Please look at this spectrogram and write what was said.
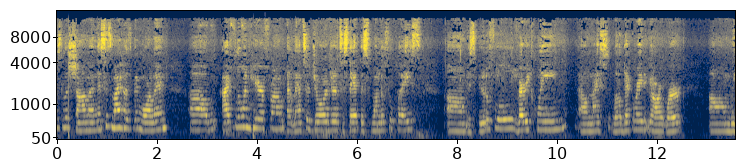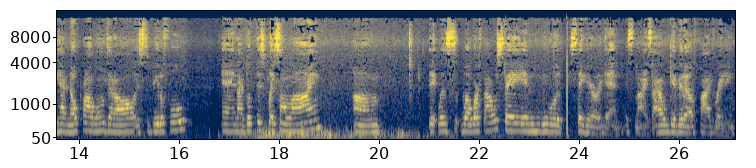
is Lashana, and this is my husband, Moreland. Um, I flew in here from Atlanta, Georgia to stay at this wonderful place. Um, it's beautiful, very clean, um, nice, well-decorated yard work. Um, we had no problems at all. It's beautiful. And I booked this place online. Um, it was well worth our stay, and we would stay here again. It's nice. I'll give it a five rating.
